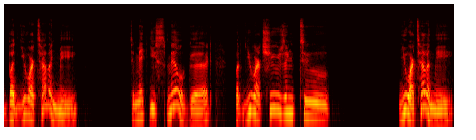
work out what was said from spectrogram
But you are telling me to make you smell good, but you are choosing to, you are telling me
